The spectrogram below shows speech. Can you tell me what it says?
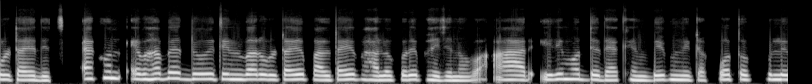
উল্টাইয়ে দিচ্ছি। এখন এভাবে দুই, তিনবার উল্টায়ে পাল্টায়ে ভালো করে ভেজে নেব। আর এরই মধ্যে দেখেন বেগুনিটা কত ফুলে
